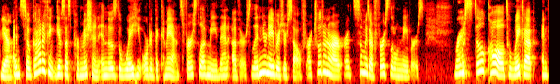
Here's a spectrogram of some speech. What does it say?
yeah. And so God, I think, gives us permission in those the way He ordered the commands. First love me, then others, then your neighbors yourself. Our children are, our, are in some ways our first little neighbors. Right. We're still called to wake up and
